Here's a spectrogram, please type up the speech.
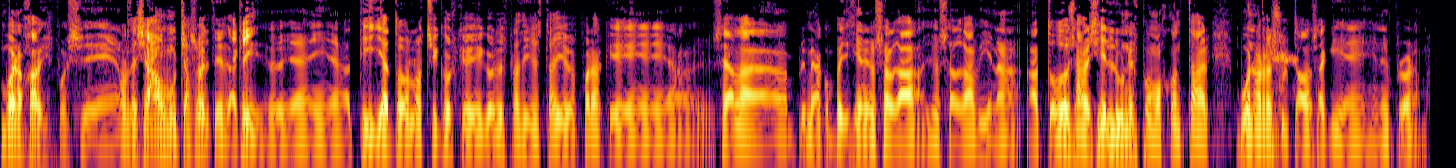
Bueno, Javi, pues eh, os deseamos mucha suerte desde aquí. eh, a ti y a todos los chicos que, os desplacéis hasta ahí pues, para que eh, sea la primera competición y os salga, y os salga bien a, a todos. A ver si el lunes podemos contar buenos resultados aquí en, el programa.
